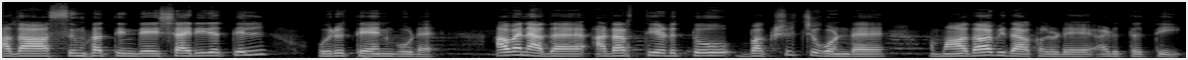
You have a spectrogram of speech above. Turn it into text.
അതാ സിംഹത്തിന്റെ ശരീരത്തിൽ ഒരു തേൻകൂട്. അവൻ അത് അടർത്തിയെടുത്തു ഭക്ഷിച്ചുകൊണ്ട് മാതാപിതാക്കളുടെ അടുത്തെത്തി.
